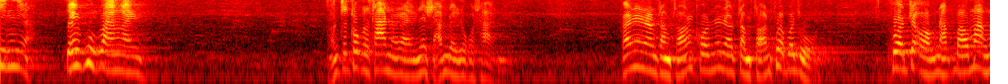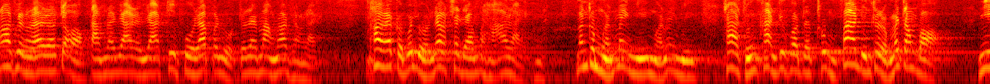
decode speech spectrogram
ริงๆเนี่ยจะให้พูดว่าไง มันจะทุกข์ทานอะไรในสามในโลกธานการแนะนำสั่งสอนคนนี่เราสั่งสอนเพื่อประโยชน์ควรจะออกหนักเบามากน้อยเพียงไรเราจะออกตามระยะระยะที่ผู้รับประโยชน์จะได้มากน้อยเพียงไรเข้าแล้วเกิดประโยชน์แล้วแสดงปัญหาอะไร มันก็เหมือนไม่มีเหมือนไม่มี ถ้าถึงขั้นที่ควรจะทุ่มฟ้าดินถล่มไม่ต้องบอกนี่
